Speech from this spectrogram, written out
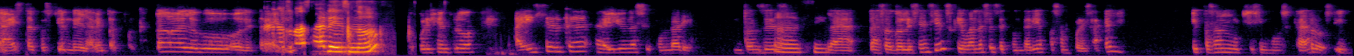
a esta cuestión de la venta por catálogo o de traer. Los bazares, ¿no? Por ejemplo, ahí cerca hay una secundaria. Entonces, ah, las adolescencias que van a esa secundaria pasan por esa calle. Y pasan muchísimos carros y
